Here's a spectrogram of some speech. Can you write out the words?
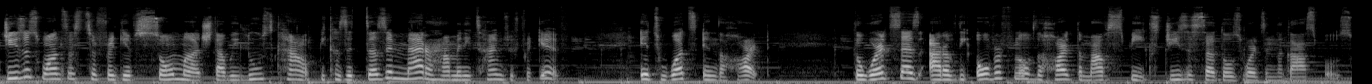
Jesus wants us to forgive so much that we lose count because it doesn't matter how many times we forgive, it's what's in the heart. The word says, out of the overflow of the heart, the mouth speaks. Jesus said those words in the Gospels.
